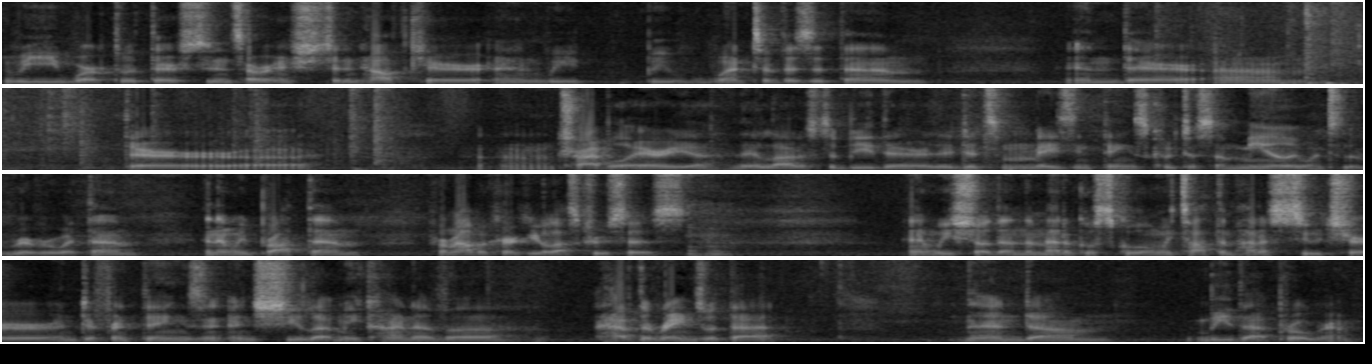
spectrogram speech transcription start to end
We worked with their students that were interested in healthcare, and we we went to visit them in their um, their uh, uh, tribal area. They allowed us to be there. They did some amazing things, cooked us a meal. We went to the river with them, and then we brought them from Albuquerque to Las Cruces. Mm-hmm. And we showed them the medical school, and we taught them how to suture and different things. And, and she let me kind of uh, have the reins with that and um, lead that program.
